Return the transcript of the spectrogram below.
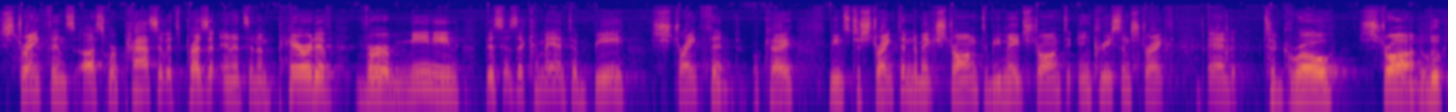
strengthens us. We're passive, it's present, and it's an imperative verb, meaning this is a command to be strengthened, okay? Means to strengthen, to make strong, to be made strong, to increase in strength, and to grow strong. Luke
